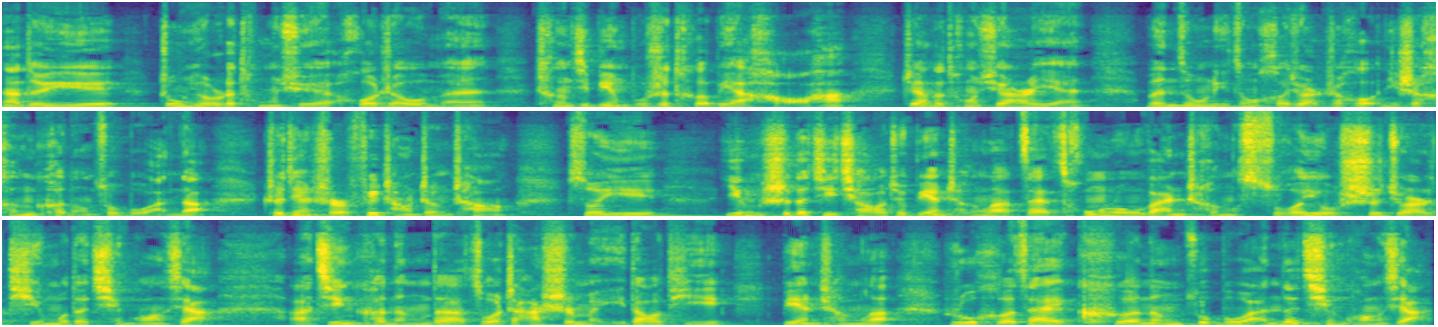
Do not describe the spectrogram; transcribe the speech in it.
那对于中游的同学，或者我们成绩并不是特别好哈这样的同学而言，文综理综合卷之后，你是很可能做不完的。这件事儿非常正常，所以应试的技巧就变成了在从容完成所有试卷题目的情况下，啊，尽可能的做扎实每一道题，变成了如何在可能做不完的情况下，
